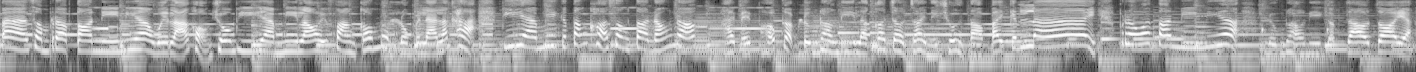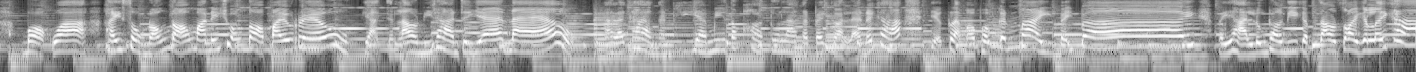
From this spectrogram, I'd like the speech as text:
แต่สำหรับตอนนี้เนี่ยเวลาของช่วงพี่ยามีเล่าให้ฟังก็หมดลงไปแล้วล่ะค่ะพี่ยามีก็ต้องขอส่งต่อน้องๆให้ไปพบกับลุงทองดีแล้วก็เจ้าจ้อยในช่วงต่อไปกันเลยเพราะว่าตอนนี้เนี่ยลุงทองดีกับเจ้าจ้อยอะบอกว่าให้ส่งน้องๆมาในช่วงต่อไปเร็ว อยากจะเล่านิทานจะแย่แล้วเอาละค่ะงั้นพี่ยามีต้องขอตัวลากันไปก่อนแล้วนะคะ เดี๋ยวกลับมาพบกันใหม่บ๊ายบายไปหาลุงทองดีกับเจ้าจ้อยกันเลยค่ะ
